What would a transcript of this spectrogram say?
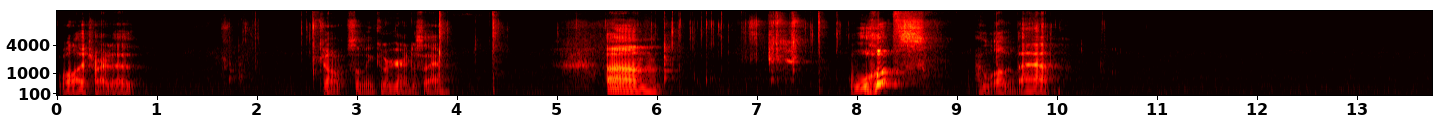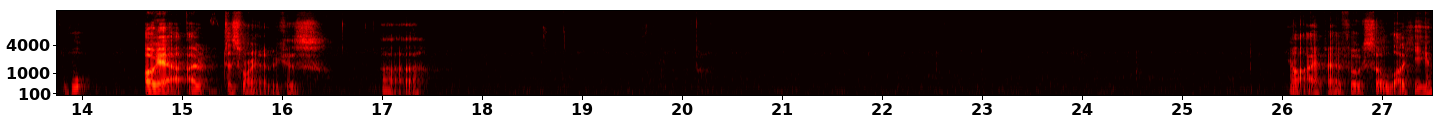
while I try to come up with something coherent to say. Um, whoops. I love that. Oh yeah, I'm disoriented because uh Know, iPad folks so lucky.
